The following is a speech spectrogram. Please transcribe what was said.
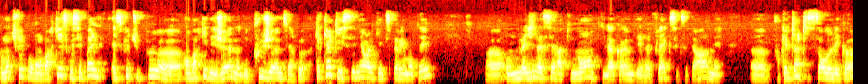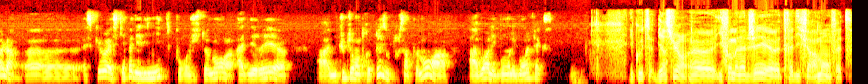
comment tu fais pour embarquer? Est-ce que c'est pas, est-ce que tu peux embarquer des jeunes, des plus jeunes? C'est-à-dire que quelqu'un qui est senior et qui est expérimenté, on imagine assez rapidement qu'il a quand même des réflexes, etc. Mais euh, pour quelqu'un qui sort de l'école, euh, est-ce que est-ce qu'il n'y a pas des limites pour justement adhérer euh, à une culture d'entreprise ou tout simplement à, à avoir les bons les bons réflexes? Écoute, bien sûr, euh, il faut manager euh, très différemment en fait.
